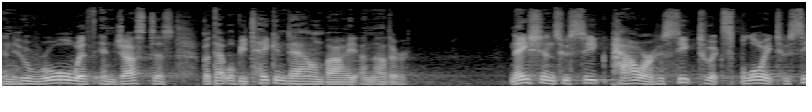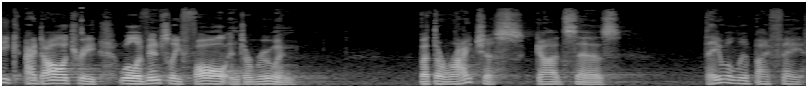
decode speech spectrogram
and who rule with injustice, but that will be taken down by another. Nations who seek power, who seek to exploit, who seek idolatry, will eventually fall into ruin. But the righteous, God says, they will live by faith.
